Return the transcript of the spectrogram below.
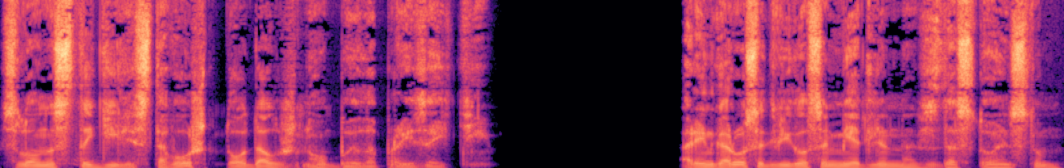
словно стыдились того, что должно было произойти. Оренгороса двигался медленно, с достоинством.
